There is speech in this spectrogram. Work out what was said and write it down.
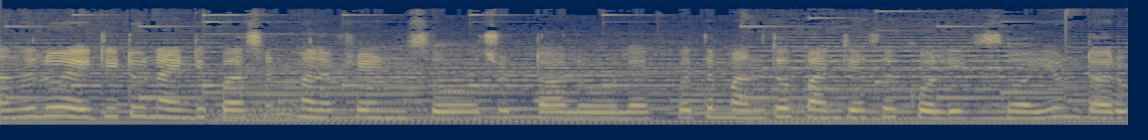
అందులో ఎయిటీ టు నైంటీ పర్సెంట్ మన ఫ్రెండ్స్ చుట్టాలు లేకపోతే మనతో పనిచేసే కొలీగ్స్ అయి ఉంటారు.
